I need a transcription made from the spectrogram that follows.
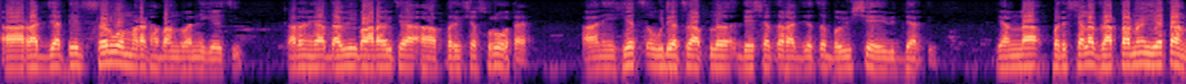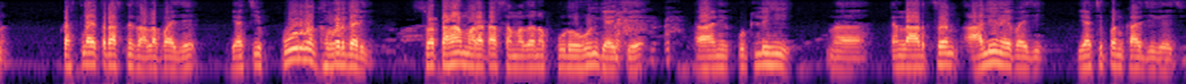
राज्यातील सर्व मराठा बांधवांनी घ्यायची. कारण ह्या दहावी बारावीच्या परीक्षा सुरू होत आहेत. आणि हेच उद्याचं आपलं देशाचं राज्याचं भविष्य आहे विद्यार्थी. यांना परीक्षेला जाताना येताना कसलाही त्रास नाही झाला पाहिजे. याची पूर्ण खबरदारी स्वतः मराठा समाजानं पुढे होऊन घ्यायची आणि कुठलीही त्यांना अडचण आली नाही पाहिजे याची पण काळजी घ्यायची.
